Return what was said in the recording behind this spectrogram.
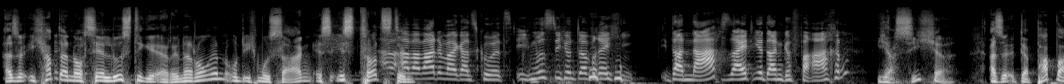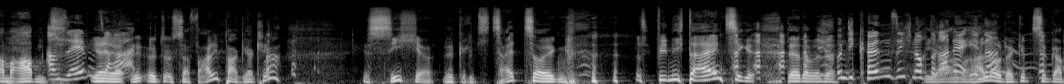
Also ich habe da noch sehr lustige Erinnerungen und ich muss sagen, es ist trotzdem. Aber, aber warte mal ganz kurz, ich muss dich unterbrechen. Danach seid ihr dann gefahren? Ja, sicher. Also der Papa am Abend. Am selben ja, Tag? Ja, äh, Safari Park, ja klar. Ja, sicher, da gibt es Zeitzeugen. ich bin nicht der Einzige, der da was sagt. Und die können sich noch ja, dran erinnern. Hallo, da gibt es sogar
